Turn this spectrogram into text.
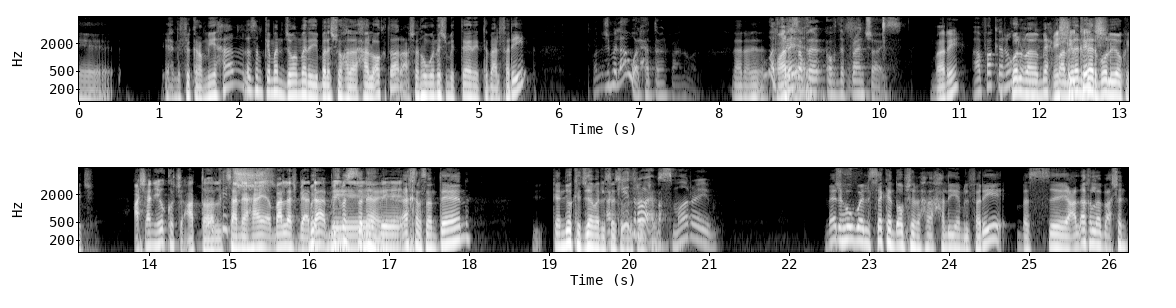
آه، يعني فكرة منيحة. لازم كمان جمال ماري يبلش ياخذ على حاله أكثر عشان هو النجم الثاني تبع الفريق. النجم الأول حتى بينفع نقول لا لا هو ماري- الفيس اوف ذا فرانشايز ماري؟ أفكر هو. كل ما بيحكوا على دنفر يوكيتش؟ بيقولوا يوكيتش. عشان يوكيتش. عطل. يوكيتش. السنة هاي بلش بأداء مش بس السنة هاي. آخر سنتين كان يوكيتش دائما ال face أكيد رائع. بس ماري ماري هو ال second option حاليا بالفريق بس آه، على الأغلب عشان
